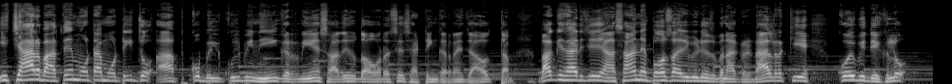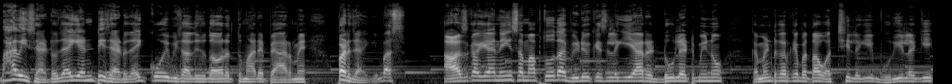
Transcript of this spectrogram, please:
ये चार बातें मोटा मोटी जो आपको बिल्कुल भी नहीं करनी है, शादीशुदा औरत से सेटिंग करने जाओ तब। बाकी सारी चीज़ें आसान है, बहुत सारी वीडियोस बनाकर डाल रखी है। कोई भी देख लो, भाभी सेट हो जाएगी अंटी सेट हो जाएगी, कोई भी शादीशुदा औरत तुम्हारे प्यार में पड़ जाएगी, बस। आज का क्या नहीं समाप्त होता वीडियो कैसी लगी यार do let me know comment करके बताओ, अच्छी लगी, बुरी लगी।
